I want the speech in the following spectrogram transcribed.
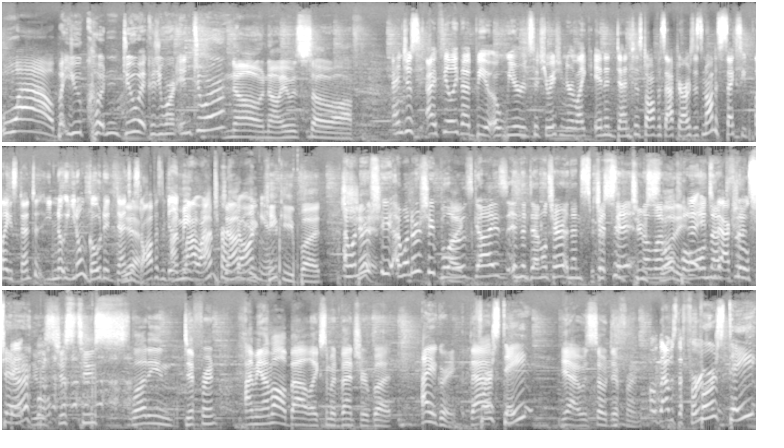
Wow, but you couldn't do it because you weren't into her. No, no, it was so off. And just, I feel like that'd be a weird situation. You're like in a dentist office after hours. It's not a sexy place. Dentist, you know, you don't go to dentist Yeah. office and be like, I mean, "Wow, I'm, I'm turned down on here." kinky, but I wonder if shit. she. I wonder if she blows Like- guys in the dental chair and then spits just seemed it in too a little slutty. bowl Yeah, into the next to actual the chair. spit. It was just too slutty and different. I mean, I'm all about like some adventure, but I agree. That- First date. yeah, it was so different. Oh, that was the first. First date.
